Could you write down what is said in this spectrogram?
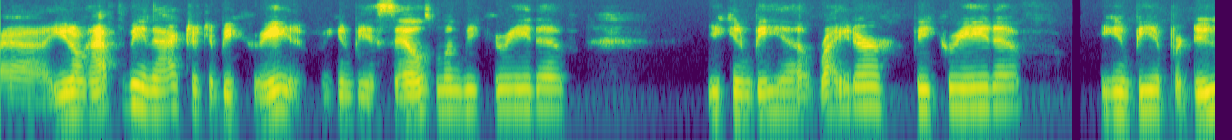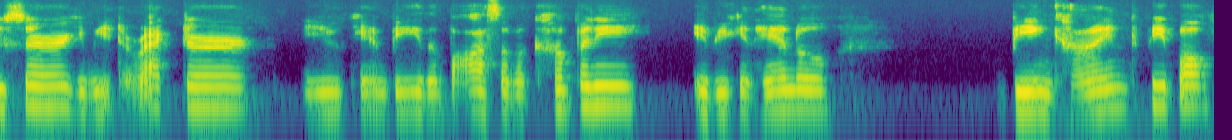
Uh, you don't have to be an actor to be creative. You can be a salesman, be creative. You can be a writer, be creative. You can be a producer, you can be a director, you can be the boss of a company if you can handle being kind to people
